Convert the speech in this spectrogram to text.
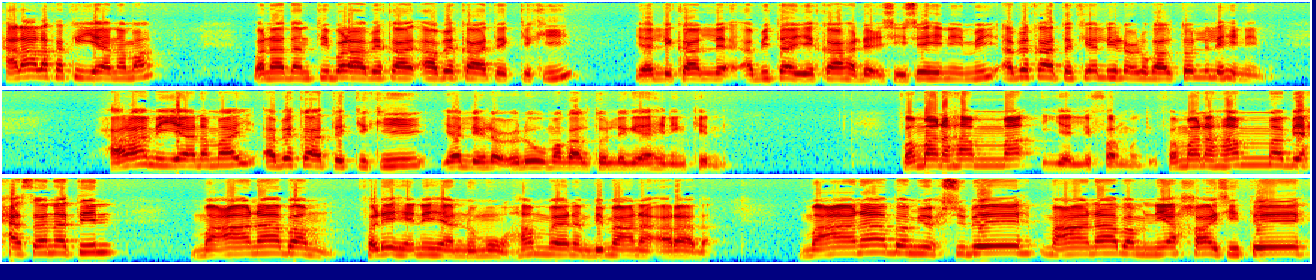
xalaalaka kiyanama banadanti bara abe kaatekkeki yalli kaale abitaye kaha dhecsiise hinimi abe kaateke yalli hila culgaltollele hinimi xaraam iyanamai abe kaatekkeki yalli hila culu magaltollegeya hininkenni faman hamma yalli farmoti faman hamma bixasanatin macaanaabam fadhehenehyanumu hamma yanan bimacna araada macaanaabam yuxsubee macaanaabam niyakhaysitee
